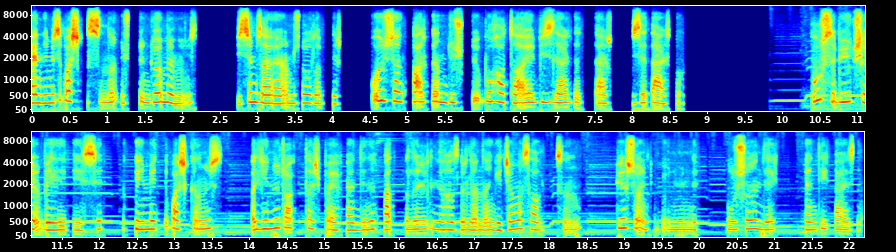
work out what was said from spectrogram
Kendimizi başkasından üstün görmememiz bizim zararımıza olabilir. O yüzden karganın düştüğü bu hataya bizler de ders, bize ders olur. Bursa Büyükşehir Belediyesi kıymetli başkanımız Ali Nur Aktaş Beyefendinin katkılarıyla hazırlanan Gece Masalcısının bir sonraki bölümünde buluşana dek kendi hikayenizin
